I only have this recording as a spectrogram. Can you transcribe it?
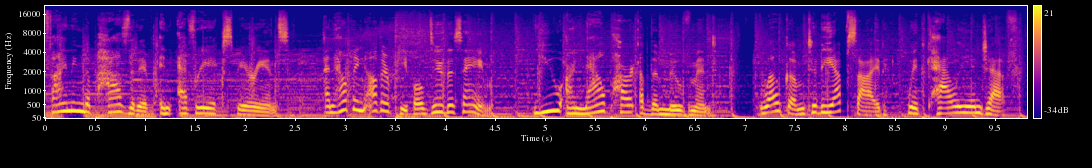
finding the positive in every experience, and helping other people do the same. You are now part of the movement. Welcome to The Upside with Callie and Jeff.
